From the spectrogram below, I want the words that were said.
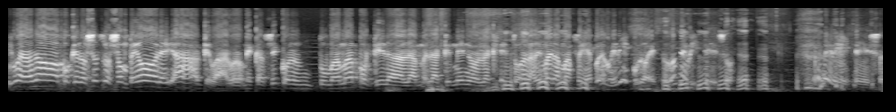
Y bueno, no, porque los otros son peores. Ah, qué bárbaro, me casé con tu mamá porque era la, la que menos, la que todas las demás eran más feas. Pero es ridículo esto, ¿dónde viste eso? ¿Dónde viste eso?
